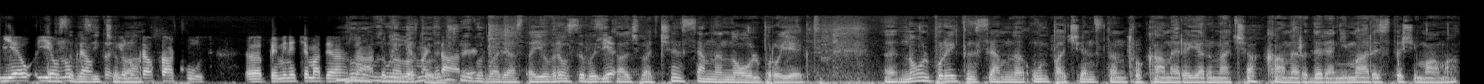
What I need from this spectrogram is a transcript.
Eu, eu, nu vreau să, eu nu vreau să acuz. Uh, pe mine ce m-a deranjat... Nu, nu, nu, nu, nu e vorba de asta. Eu vreau să vă zic e... altceva. Ce înseamnă noul proiect? Noul proiect înseamnă un pacient stă într-o cameră, iar în acea cameră de reanimare stă și mama.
